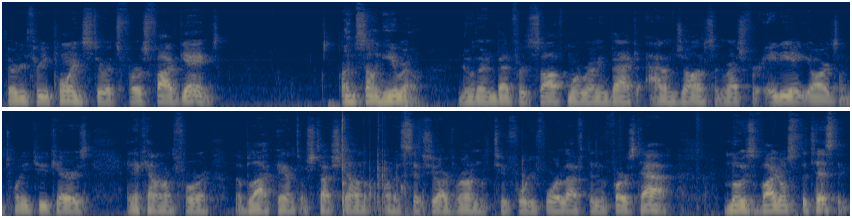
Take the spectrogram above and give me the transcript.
33 points through its first five games. Unsung hero, Northern Bedford sophomore running back Adam Johnson rushed for 88 yards on 22 carries and accounted for the Black Panthers touchdown on a six yard run with 2.44 left in the first half. Most vital statistic.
